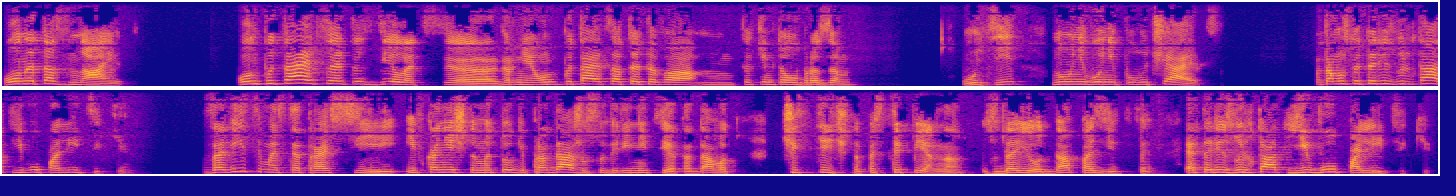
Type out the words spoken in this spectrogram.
он это знает. Он пытается это сделать, э, вернее, он пытается от этого каким-то образом уйти, но у него не получается. Потому что это результат его политики. Зависимость от России и в конечном итоге продажу суверенитета, да, вот частично, постепенно сдает да, позиции, это результат его политики.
